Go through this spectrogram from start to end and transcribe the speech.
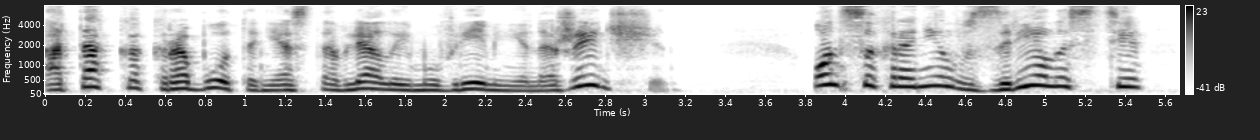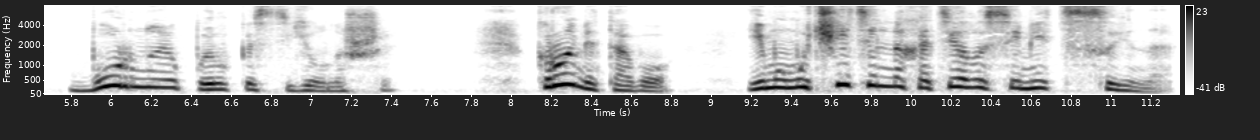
а так как работа не оставляла ему времени на женщин, он сохранил в зрелости бурную пылкость юноши. Кроме того, ему мучительно хотелось иметь сына.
